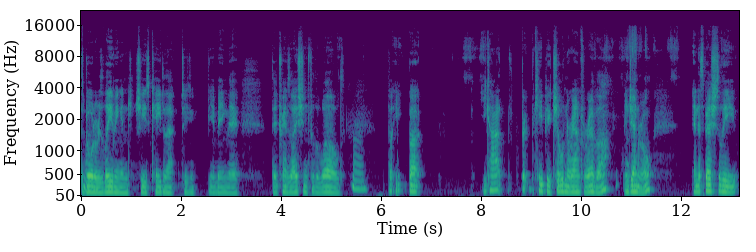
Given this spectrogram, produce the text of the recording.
the daughter is leaving, and she's key to that to be- being their their translation for the world. Mm. But you- but you can't keep your children around forever in general, and especially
